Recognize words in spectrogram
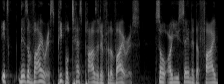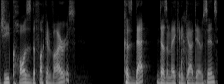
it's there's a virus. People test positive for the virus. So are you saying that the 5G causes the fucking virus? Because that doesn't make any goddamn sense.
